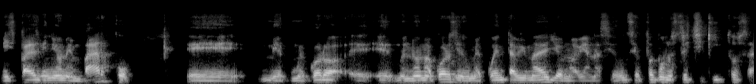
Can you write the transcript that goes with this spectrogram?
Mis padres vinieron en barco. Eh, me, acuerdo, eh, eh, no me acuerdo, sino me cuenta mi madre, yo no había nacido, se fue con los tres chiquitos a,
